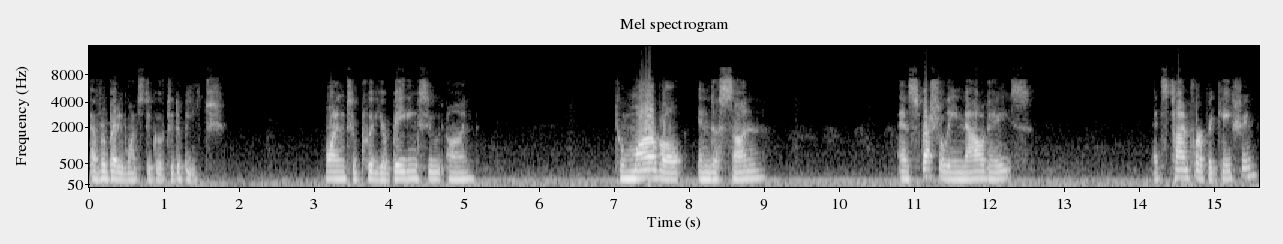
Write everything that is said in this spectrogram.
everybody wants to go to the beach, wanting to put your bathing suit on, to marvel in the sun, and especially nowadays, it's time for a vacation,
